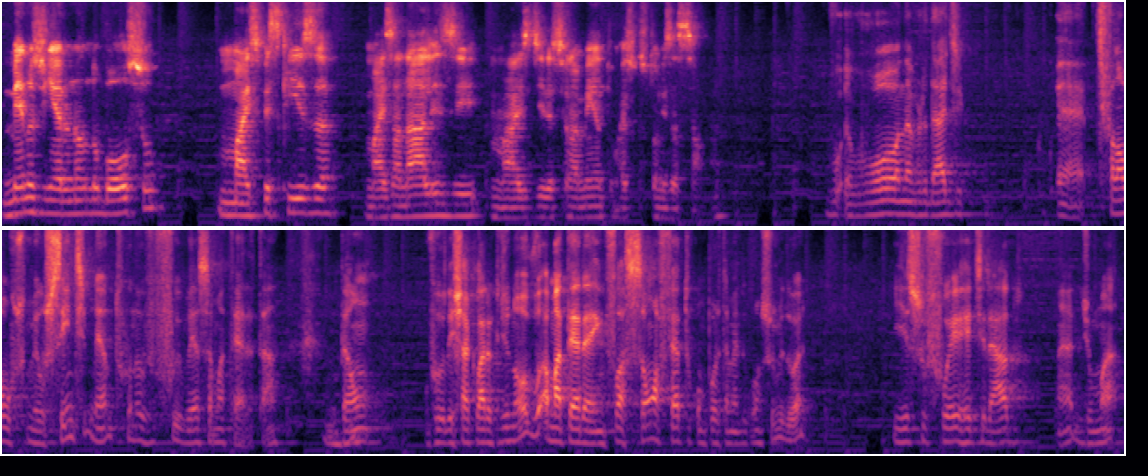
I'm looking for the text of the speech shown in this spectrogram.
menos dinheiro no, no bolso, mais pesquisa, mais análise, mais direcionamento, mais customização. Né? Eu vou, na verdade, é, te falar o meu sentimento quando eu fui ver essa matéria, tá? Uhum. Então, vou deixar claro aqui de novo, a matéria é inflação afeta o comportamento do consumidor. E isso foi retirado né, de, uma,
